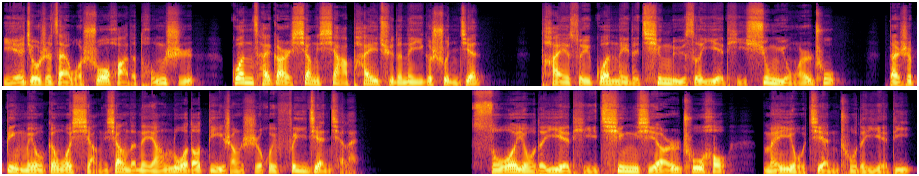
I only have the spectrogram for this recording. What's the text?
也就是在我说话的同时，棺材盖向下拍去的那一个瞬间，太岁棺内的青绿色液体汹涌而出，但是并没有跟我想象的那样落到地上时会飞溅起来。所有的液体倾斜而出后，没有溅出的液滴，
